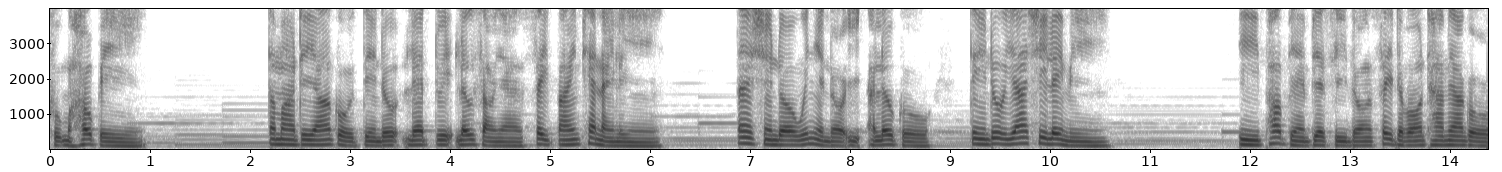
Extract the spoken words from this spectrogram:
ခုမဟုတ်ပေတမန်တရားကိုတင်တို့လက်တွေ့လှုပ်ဆောင်ရန်စိတ်ပိုင်းဖြတ်နိုင်လျင်တန်ရှင်တော်ဝိညာဉ်တော်၏အလုတ်ကိုတင်တို့ရရှိလိမ့်မည်ဤဖောက်ပြန်ပျက်စီးသောစိတ်တဘောထားများကို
